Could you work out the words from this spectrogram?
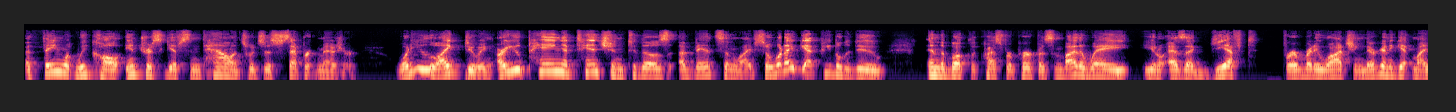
a thing what we call interest, gifts, and talents, which is a separate measure. What do you like doing? Are you paying attention to those events in life? So what I get people to do in the book, The Quest for Purpose, and by the way, you know, as a gift for everybody watching, they're going to get my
